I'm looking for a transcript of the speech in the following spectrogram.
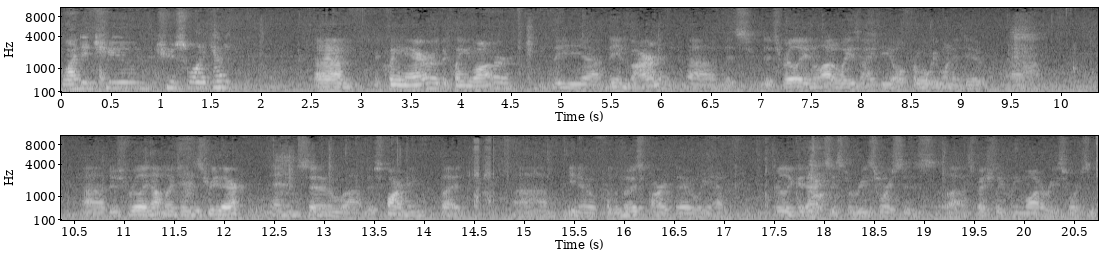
Why did you choose Suwannee County? Um, The clean air, the clean water, the, uh, the environment, uh, it's, it's really in a lot of ways ideal for what we want to do. Uh, uh, There's really not much industry there, and so uh, there's farming, but, um, you know, for the most part, though, we have really good access to resources, uh, especially clean water resources.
